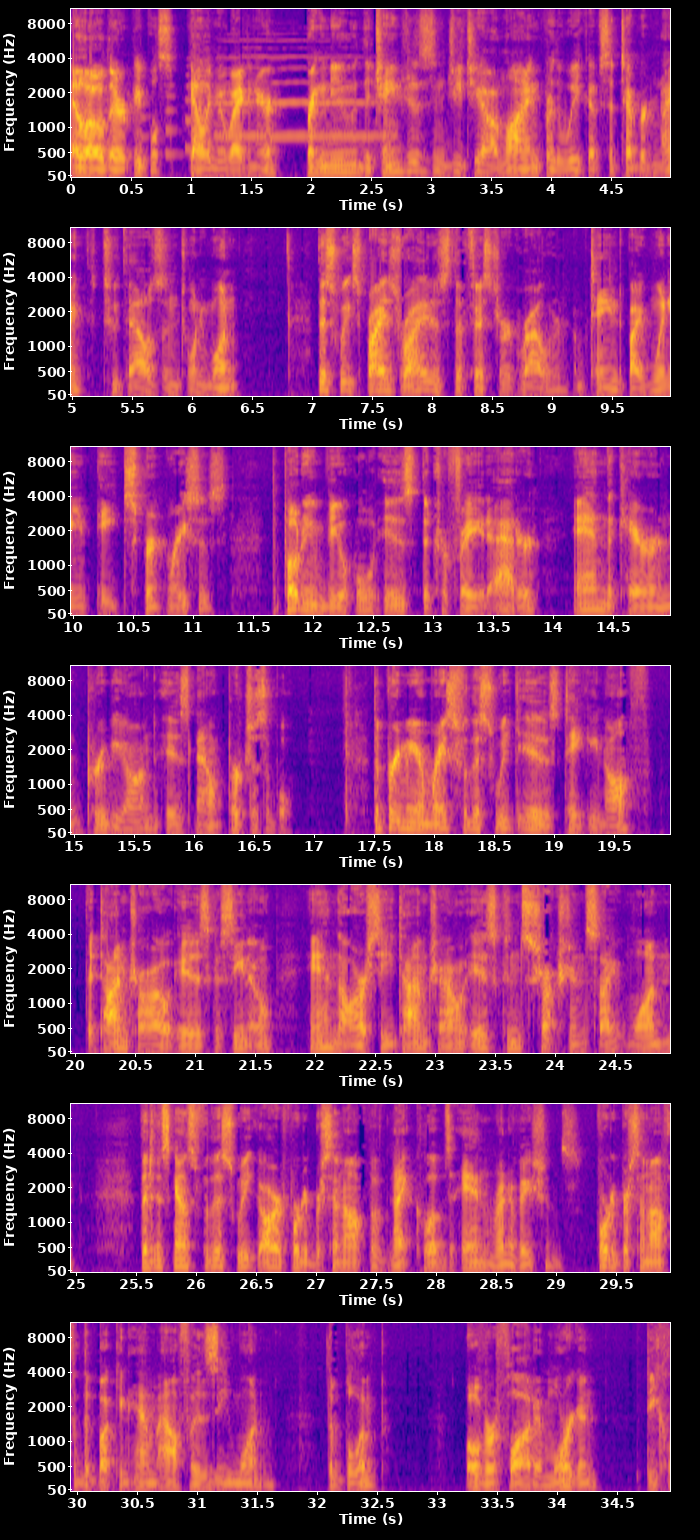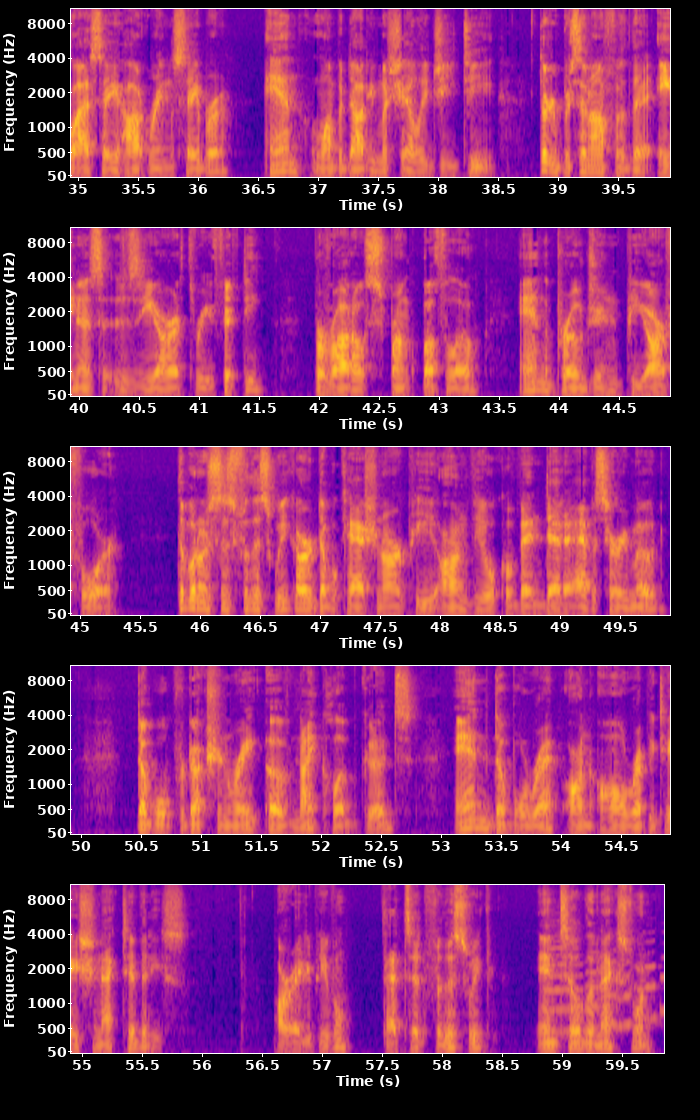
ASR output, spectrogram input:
Hello there, peoples. Cali Wagon here, bringing you the changes in GTA Online for the week of September 9th, 2021. This week's prize ride is the Pfister Growler, obtained by winning 8 sprint races. The podium vehicle is the Truffade Adder, and the Karin Previon is now purchasable. The premium race for this week is Taking Off, the time trial is Casino, and the RC time trial is Construction Site 1. The discounts for this week are 40% off of nightclubs and renovations, 40% off of the Buckingham Alpha Z1, the Blimp, Overflawed and Morgan, the Class A Hot Ring Sabre, and Lampadati Michelli GT, 30% off of the Annis ZR350, Bravado Sprunk Buffalo, and the Progen PR4. The bonuses for this week are double cash and RP on Vehicle Vendetta Adversary Mode, double production rate of nightclub goods, and double rep on all reputation activities. Alrighty people, that's it for this week. Until the next one.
